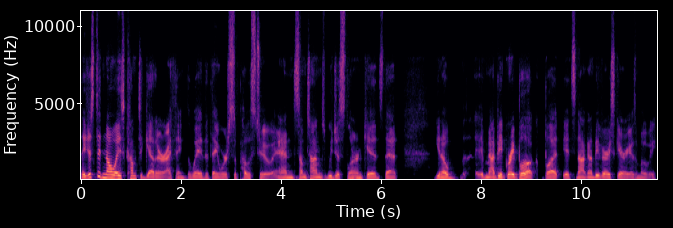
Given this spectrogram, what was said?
they just didn't always come together. I think the way that they were supposed to, and sometimes we just mm-hmm. learn kids that you know it might be a great book but it's not going to be very scary as a movie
